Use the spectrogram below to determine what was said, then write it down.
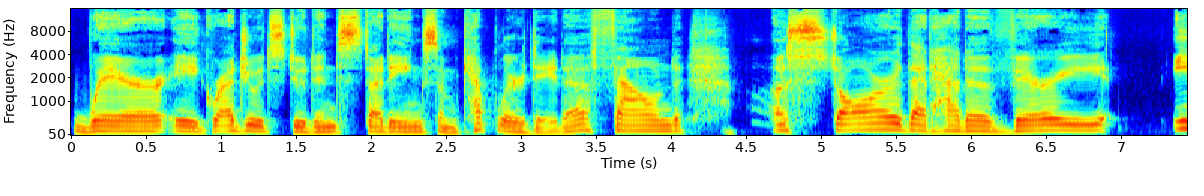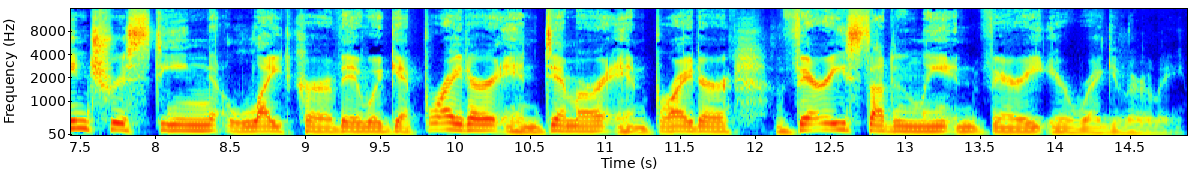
where a graduate student studying some Kepler data found a star that had a very interesting light curve. It would get brighter and dimmer and brighter very suddenly and very irregularly.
